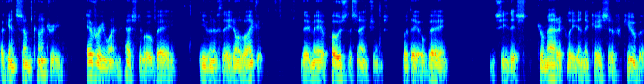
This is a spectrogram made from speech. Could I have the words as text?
against some country, everyone has to obey, even if they don't like it. They may oppose the sanctions, but they obey. You see this dramatically in the case of Cuba.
